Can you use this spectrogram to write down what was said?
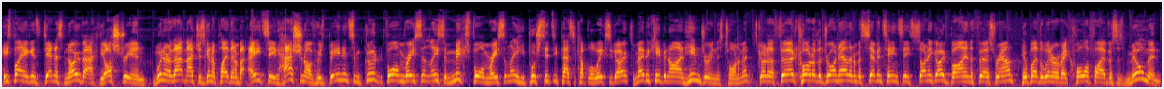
He's playing against Dennis Novak, the Austrian. Winner of that match is going to play the number 8 seed Khachanov, who's been in some good form recently, some mixed form recently. He pushed Tsitsipas a couple of weeks ago, so maybe keep an eye on him during this tournament. Let's go to the third quarter of the draw now. The number 17 seed Sonego, bye in the first round. He'll play the winner of a qualifier versus Millman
